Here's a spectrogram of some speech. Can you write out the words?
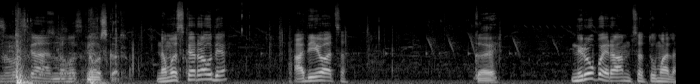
नमस्कार. नमस्कार नमस्कार. नमस्कार. राहू द्या. आधी ये वाचा काय? निरोप आहे रामचा तुम्हाला.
